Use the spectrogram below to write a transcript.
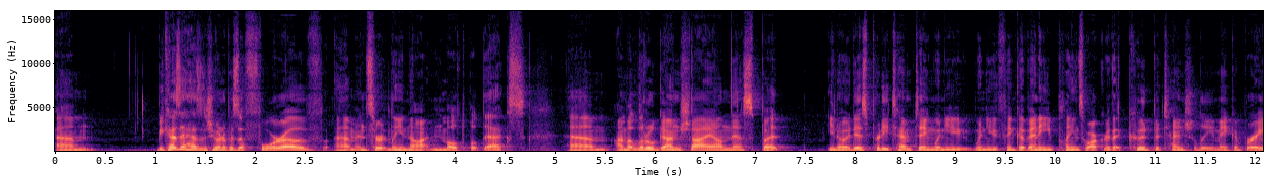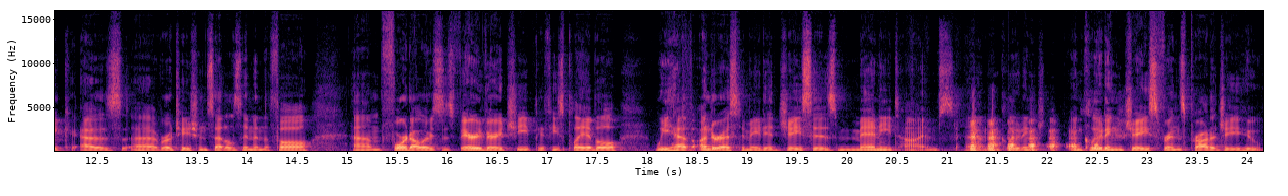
Um, because it hasn't shown up as a four of, um, and certainly not in multiple decks, um, I'm a little gun shy on this, but you know it is pretty tempting when you when you think of any planeswalker that could potentially make a break as uh, rotation settles in in the fall. Um, Four dollars is very very cheap if he's playable. We have underestimated Jace's many times, um, including including Jace Vryn's Prodigy, who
